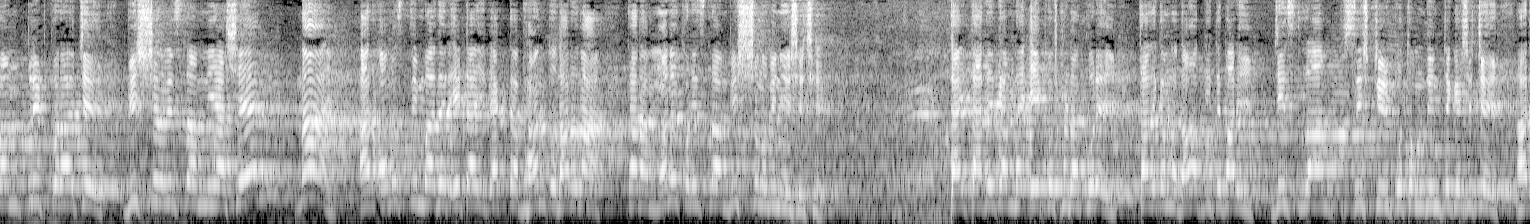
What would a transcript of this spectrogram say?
কমপ্লিট করা হয়েছে। বিশ্বনবী ইসলাম নিয়ে আসেন নাই। আর অমুসলিমবাদের এটাই একটা ভ্রান্ত ধারণা, তারা মনে করে ইসলাম বিশ্বনবী নিয়ে এসেছে। তাই তাদেরকে আমরা এই প্রশ্নটা করেই তাদেরকে আমরা দাওয়াত দিতে পারি যে ইসলাম সৃষ্টির প্রথম দিন থেকে এসেছে। আর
